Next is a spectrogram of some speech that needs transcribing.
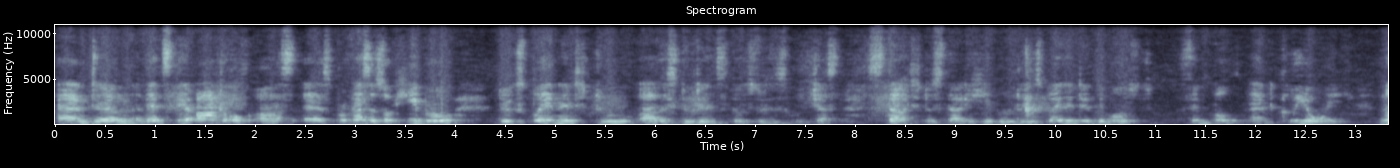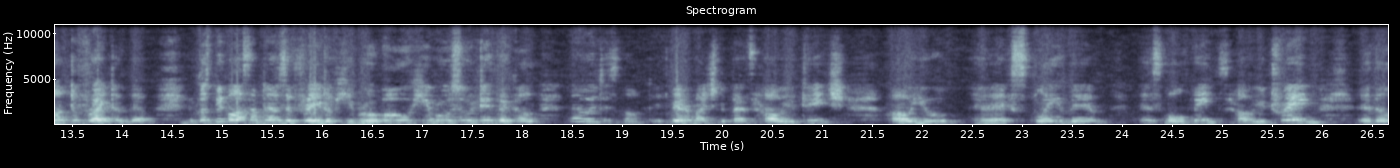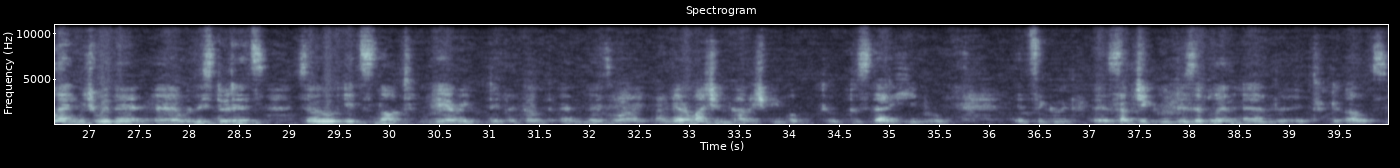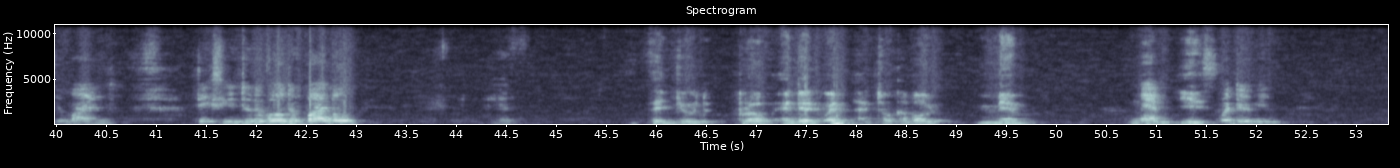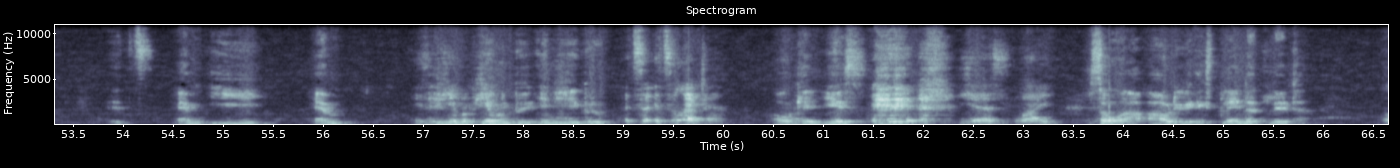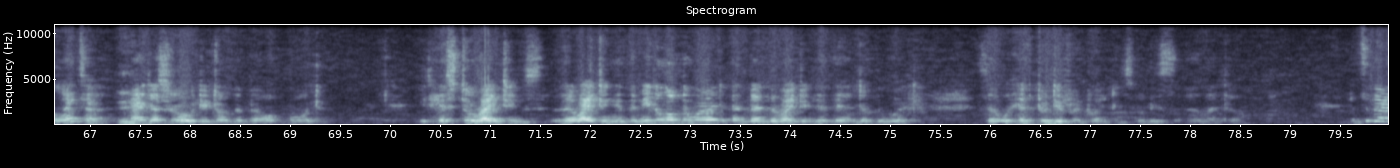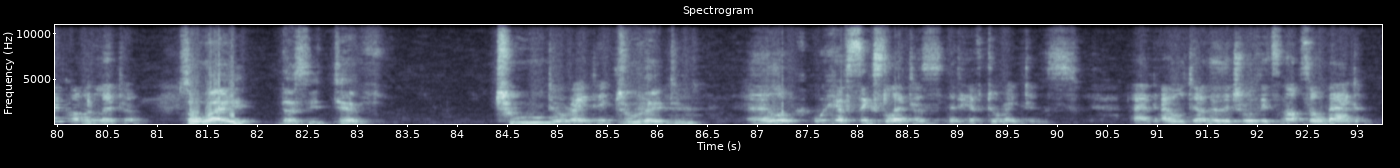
and um, that's the art of us as professors of Hebrew to explain it to other students, to students who just start to study Hebrew, to explain it in the most simple and clear way, not to frighten them. Because people are sometimes afraid of Hebrew. Oh, Hebrew is so difficult. No, it is not. It very much depends how you teach, how you uh, explain the uh, small things, how you train uh, the language with the, uh, with the students. So it's not very difficult, and that's why I very much encourage people to, to study Hebrew. It's a good uh, subject, good discipline, and it develops your mind, takes you into the world of Bible. Yes. Thank you, Prof. And then when I talk about mem, Mem. yes, What do you mean? it's M E M Is it in Hebrew? in Hebrew. In Hebrew. It's a, it's a letter. Okay, yes. yes. Why? So how do you explain that later? A letter. Yeah. I just wrote it on the board. It has two writings. The writing in the middle of the word and then the writing at the end of the word. So we have two different writings for this uh, letter. It's a very common letter. So why does it have two Two writings. two writings? Uh, look, we have six letters that have two ratings. And I will tell you the truth, it's not so bad.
